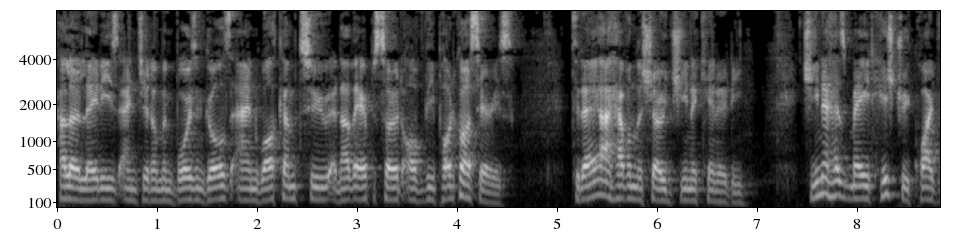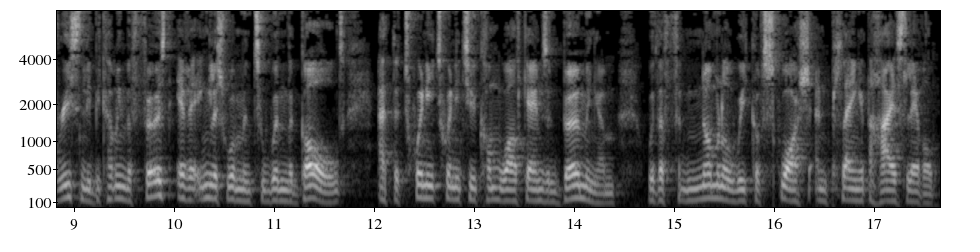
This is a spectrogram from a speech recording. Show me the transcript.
Hello, ladies and gentlemen, boys and girls, and welcome to another episode of the podcast series. Today I have on the show Gina Kennedy. Gina has made history quite recently, becoming the first ever English woman to win the gold at the 2022 Commonwealth Games in Birmingham with a phenomenal week of squash and playing at the highest level.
